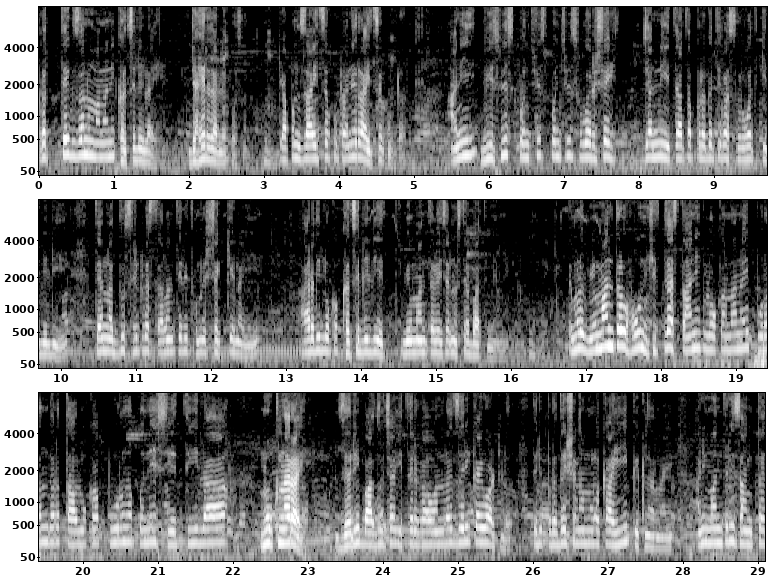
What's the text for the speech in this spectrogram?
प्रत्येकजण मनाने खचलेला आहे जाहीर झाल्यापासून. की आपण जायचं कुठं आणि राहायचं कुठं. आणि वीस वीस पंचवीस पंचवीस वर्ष ज्यांनी इथं आता प्रगतीला सुरुवात केलेली आहे त्यांना दुसरीकडे स्थलांतरित होणं शक्य नाही. अर्धी लोक खचलेली आहेत विमानतळाच्या नुसत्या बातम्यांनी. त्यामुळे विमानतळ होऊन इथल्या स्थानिक लोकांना नाही पुरंदर तालुका पूर्णपणे शेतीला मुकणार आहे. जरी बाजूच्या इतर गावांना जरी काही वाटलं तरी प्रदर्शनामुळं काहीही पिकणार नाही. आणि मंत्री सांगतात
